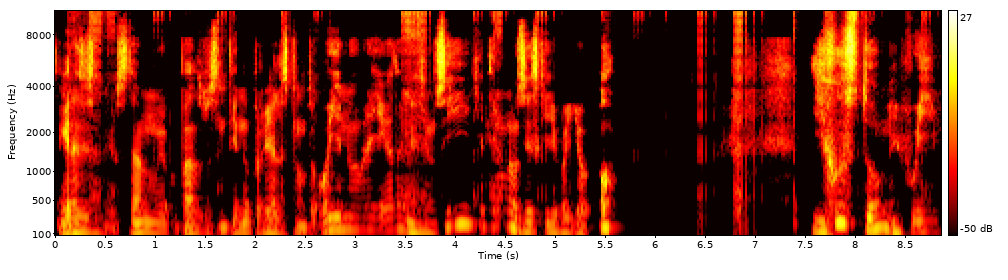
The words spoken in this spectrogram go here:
Gracias amigos. Estaban muy ocupados, los entiendo. Pero ya les pregunto, oye, ¿no habrá llegado? Y me dijeron, sí, ya tiene unos días que llegó. Yo, oh. Y justo me fui.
